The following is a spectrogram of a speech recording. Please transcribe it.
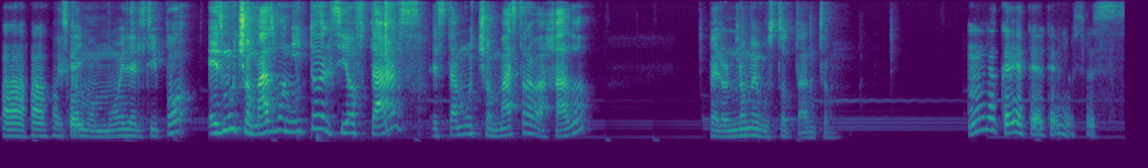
Ajá, Es como muy del tipo. Es mucho más bonito el Sea of Stars. Está mucho más trabajado. Pero no me gustó tanto. Mm, ok, ok, ok. Pues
